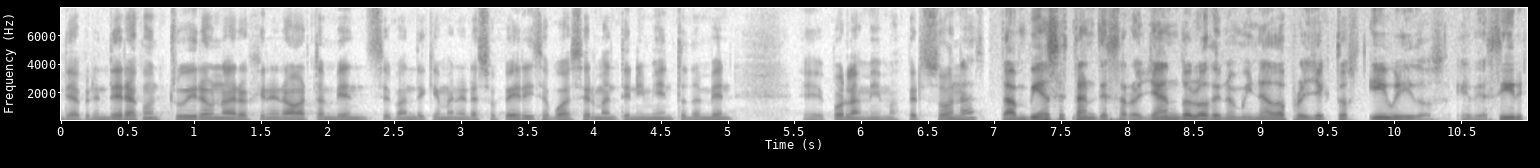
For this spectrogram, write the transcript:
de aprender a construir un aerogenerador, también sepan de qué manera se opera y se puede hacer mantenimiento también eh, por las mismas personas. También se están desarrollando los denominados proyectos híbridos, es decir,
